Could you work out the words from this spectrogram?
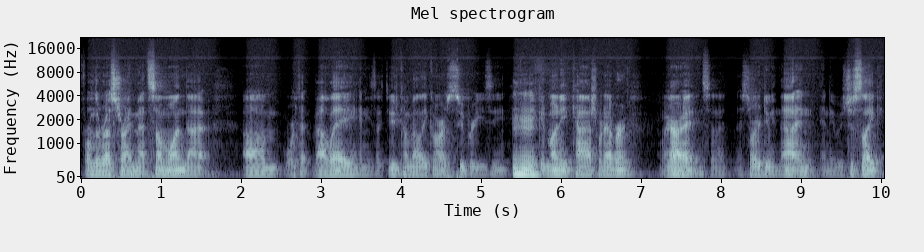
from the restaurant, I met someone that um, worked at valet, and he's like, dude, come valet cars, super easy, Mm-hmm. make good money, cash, whatever. I'm like, all right. So I, I started doing that, and and it was just like,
